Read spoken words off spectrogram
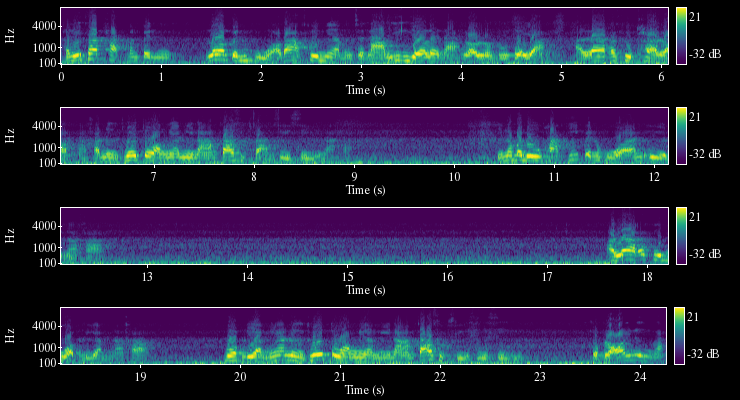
คราวนี้ถ้าผักมันเป็นเริ่มเป็นหัวมากขึ้นเนี่ยมันจะน้ำยิ่งเยอะเลยนะ เราลองดูตัวอย่าง อันแรกก็คือแครอทนะคะหนึ่งถ้วยตวงเนี่ยมีน้ำ93ซีซีนะคะทีนี้เรามาดูผักที่เป็นหัวอันอื่นนะคะ อันแรกก็คือบวบเหลี่ยมนะคะ บวบเหลี่ยมเนี่ยหนึ่งถ้วยตวงเนี่ยมีน้ำเก้าสิบสี่ซีซีเกือบร้อยหนึ่งนะ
